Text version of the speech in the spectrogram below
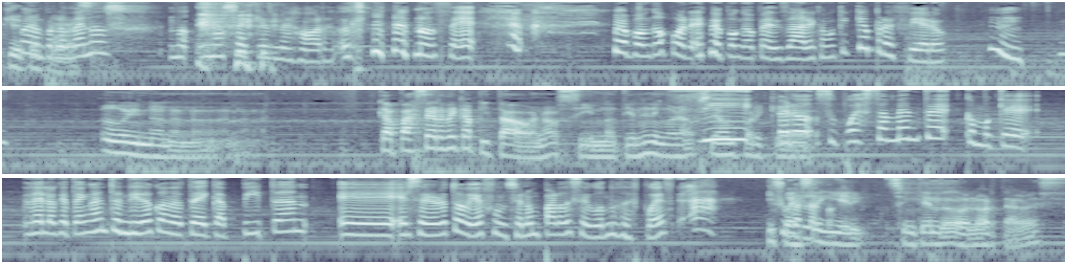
¿Qué bueno, por lo menos no, no sé qué es mejor. no sé. Me pongo a poner, me pongo a pensar, es como que qué prefiero. Hmm, Uy, no, no, no, no, no. Capaz ser decapitado, ¿no? Si no tienes ninguna opción Sí, porque... pero supuestamente como que de lo que tengo entendido cuando te decapitan eh, el cerebro todavía funciona un par de segundos después. Ah, Y puedes loco. seguir sintiendo dolor, tal vez.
